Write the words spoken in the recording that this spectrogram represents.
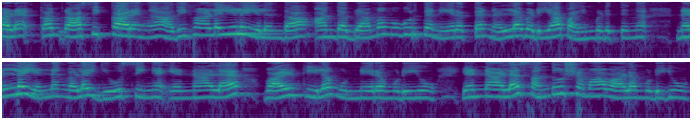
கடகம் ராசிக்காரங்க அதிகாலையில் எழுந்தா அந்த பிரம்ம முகூர்த்த நேரத்தை நல்லபடியாக பயன்படுத்துங்க. நல்ல எண்ணங்களை யோசிங்க. என்னால் வாழ்க்கையில் முன்னேற முடியும். என்னால் சந்தோஷமாக வாழ முடியும்.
